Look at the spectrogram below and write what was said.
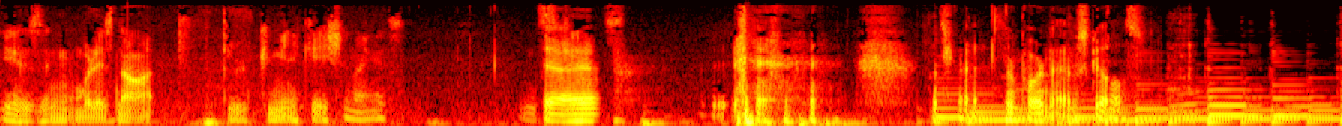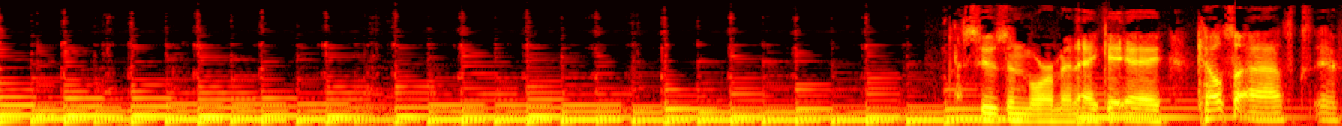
is and what is not through communication I guess. Yeah, yeah. that's right. It's important to have skills. Susan Mormon, aka Kelsa, asks if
